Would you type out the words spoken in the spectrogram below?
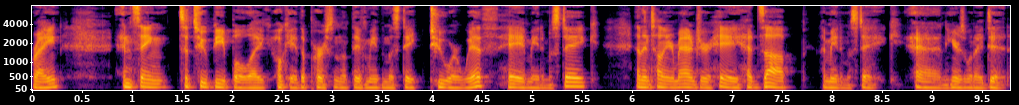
right? And saying to two people like, okay, the person that they've made the mistake to or with, hey, I made a mistake, and then telling your manager, hey, heads up, I made a mistake, and here's what I did.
